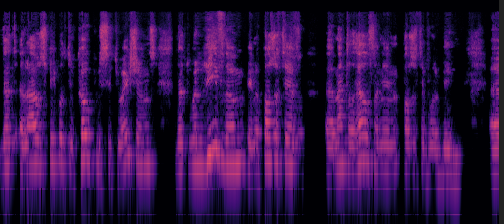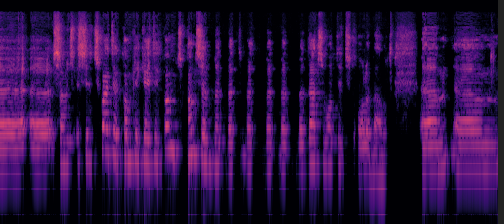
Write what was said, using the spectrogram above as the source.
that allows people to cope with situations that will leave them in a positive uh, mental health and in positive well-being. Uh, uh, so it's, it's, quite a complicated con concept, but, but, but, but, but, but that's what it's all about. Um, um,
